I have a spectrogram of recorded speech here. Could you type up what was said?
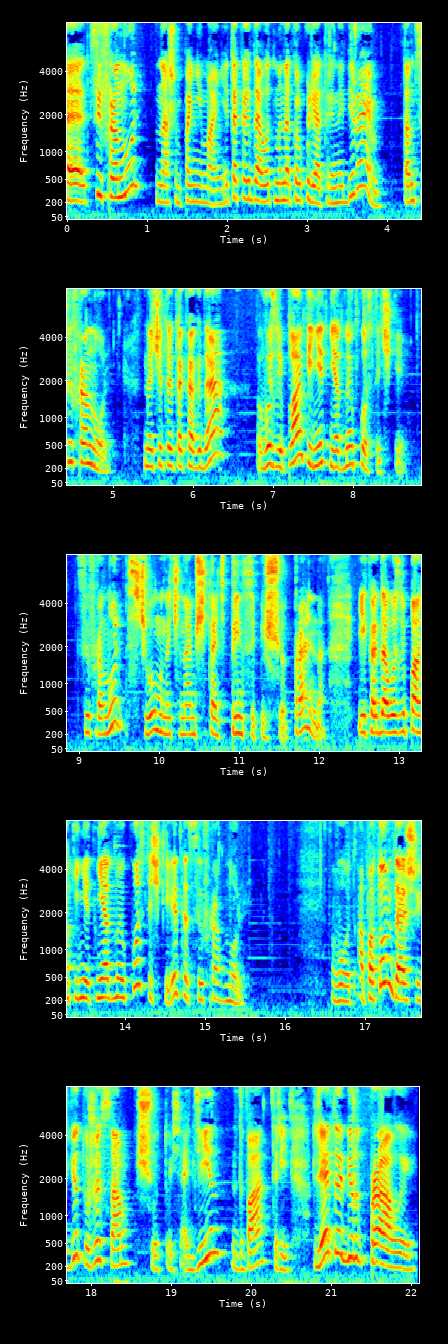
цифра 0 в нашем понимании, это когда вот мы на калькуляторе набираем, там цифра 0. Значит, это когда возле планки нет ни одной косточки цифра 0, с чего мы начинаем считать в принципе счет, правильно? И когда возле планки нет ни одной косточки, это цифра 0. Вот. А потом дальше идет уже сам счет. То есть 1, 2, 3. Для этого берут правый,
